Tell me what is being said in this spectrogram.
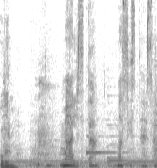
olur mu? Maalesef nasıl istersen.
